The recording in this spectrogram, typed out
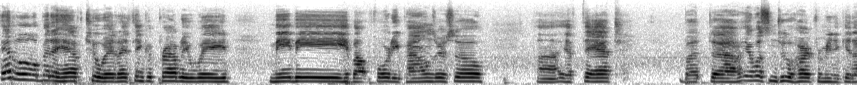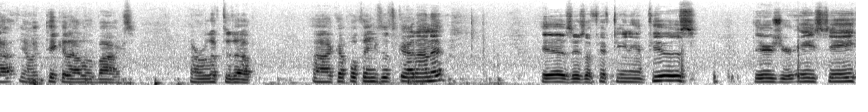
had a little bit of heft to it. I think it probably weighed maybe about 40 pounds or so, uh, if that. But uh, it wasn't too hard for me to get out, you know, take it out of the box or lift it up. Uh, a couple things it's got on it is there's a 15 amp fuse there's your AC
